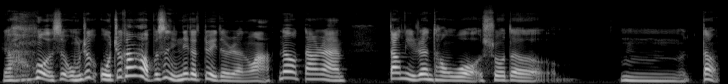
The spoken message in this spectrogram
然后或者是我们就我就刚好不是你那个对的人啦。那当然，当你认同我说的。嗯，当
